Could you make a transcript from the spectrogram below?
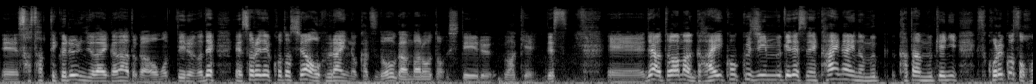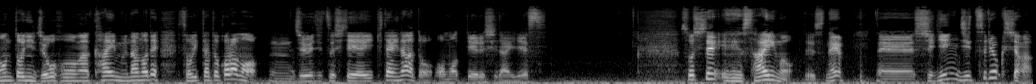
え刺さってくれるんじゃないかなとか思っているので、えそれで今年はオフラインの活動を頑張ろうとしているわけです。えで、あとはまあ外国人向けですね、海外の方向けに、これこそ本当に情報が皆無なので、そういったところも、うん、充実していきたいなと思っている次第です。そして、えー、最後ですね。えー、詩吟実力者が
